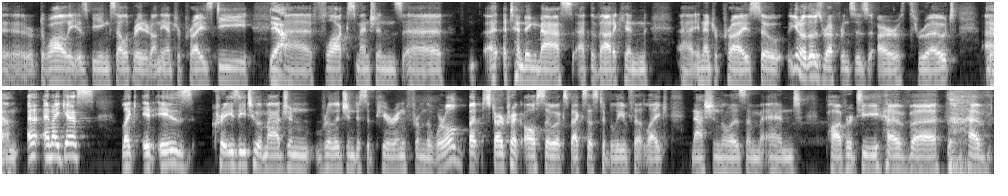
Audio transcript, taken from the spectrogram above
uh, or diwali is being celebrated on the enterprise d. Yeah. Uh, phlox mentions uh, attending mass at the vatican uh, in enterprise. So you know those references are throughout. Um, yeah. and, and i guess like it is crazy to imagine religion disappearing from the world but star trek also expects us to believe that like nationalism and poverty have uh, have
